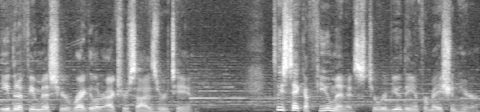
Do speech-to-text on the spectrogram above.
even if you miss your regular exercise routine. Please take a few minutes to review the information here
